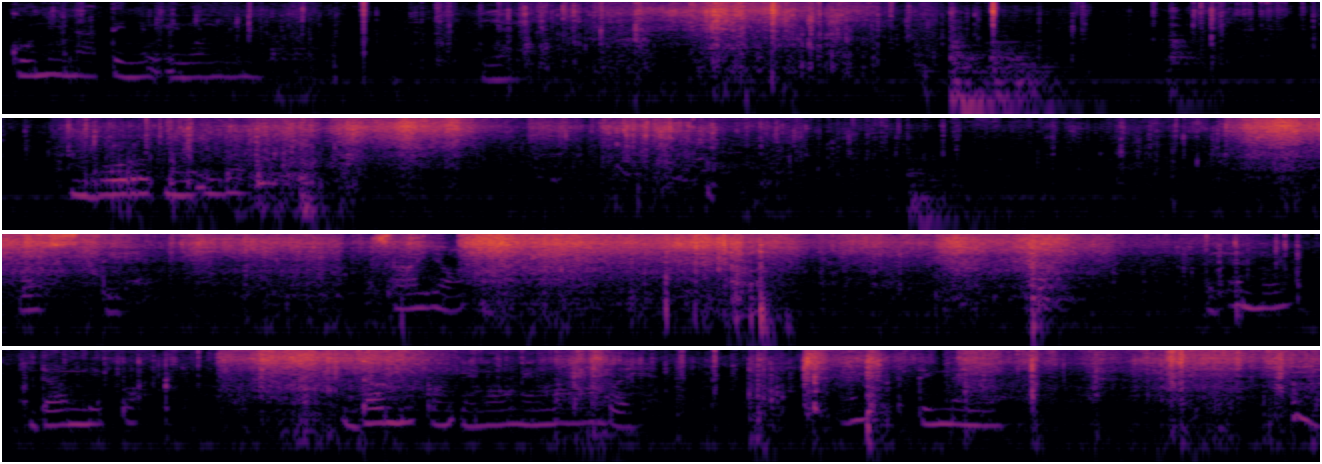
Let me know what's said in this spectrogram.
Kunin natin yung inumin. Ayan. Burot ng iba. Dami pang inumin mga bay. Ay, tingnan nyo. Mm,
